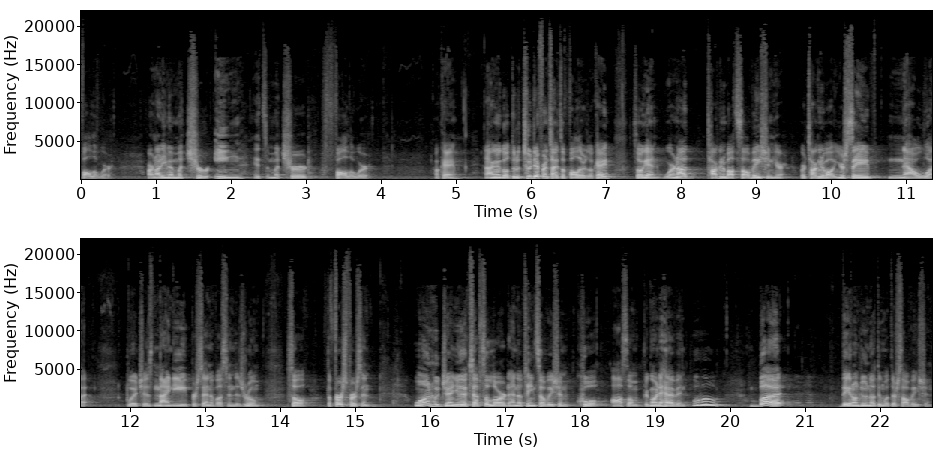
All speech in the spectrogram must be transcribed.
follower. Or not even maturing, it's a matured follower, okay? And I'm gonna go through two different types of followers, okay? So again, we're not talking about salvation here. We're talking about you're saved, now what? Which is 98% of us in this room. So the first person, one who genuinely accepts the Lord and obtains salvation, cool, awesome. They're going to heaven, woohoo. But they don't do nothing with their salvation.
